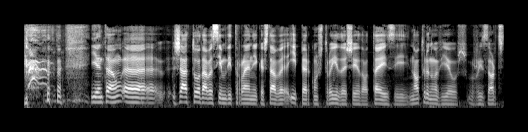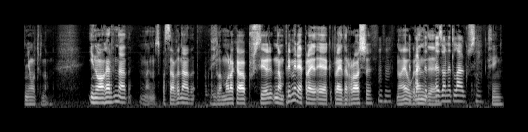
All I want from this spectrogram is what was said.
e então uh, já toda a bacia mediterrânica estava hiper construída, cheia de hotéis e na altura não havia os, os resorts, tinham outro nome. E no Algarve nada, não, não, se passava nada. Vila Moura acaba por ser. Não, primeiro é a Praia, é a praia da Rocha, uhum. não é? O a grande. a zona de Lagos, sim. Sim.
